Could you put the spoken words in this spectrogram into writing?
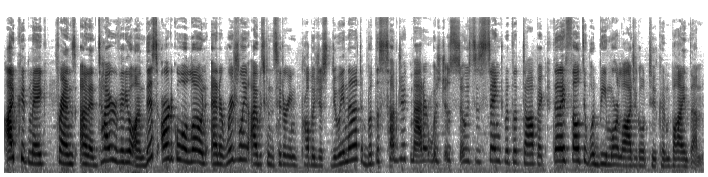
I could make, friends, an entire video on this article alone, and originally I was considering probably just doing that, but the subject matter was just so succinct with the topic that I felt it would be more logical to combine them.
